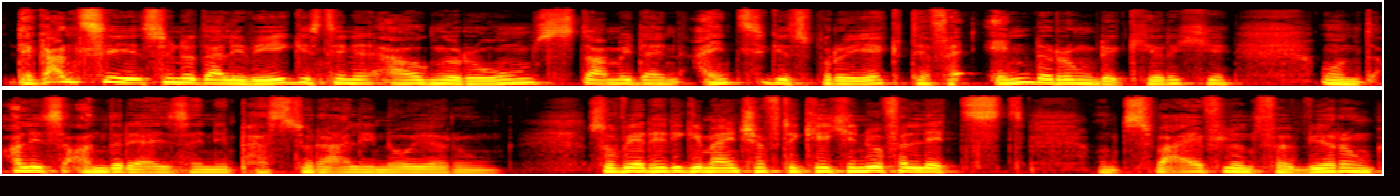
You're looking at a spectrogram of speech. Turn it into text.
Der ganze synodale Weg ist in den Augen Roms damit ein einziges Projekt der Veränderung der Kirche und alles andere als eine pastorale Neuerung. So werde die Gemeinschaft der Kirche nur verletzt und Zweifel und Verwirrung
